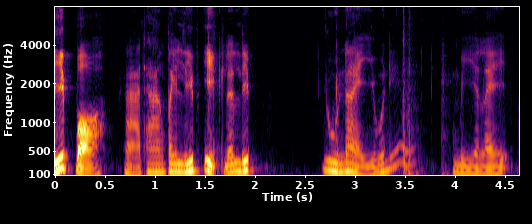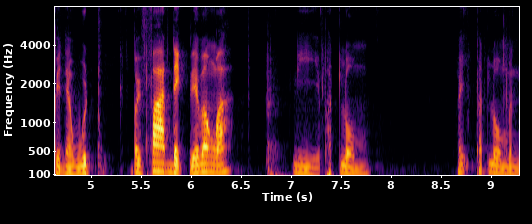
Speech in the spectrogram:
ลิฟต์เหรอ หาทางไปลิฟต์อีกแล้วลิฟต์อยู่ไหนวะเนี่ย มีอะไรเป็นอาวุธไปฟาดเด็กได้บ้างวะ นี่พัดลม เฮ้ย พัดลมมัน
